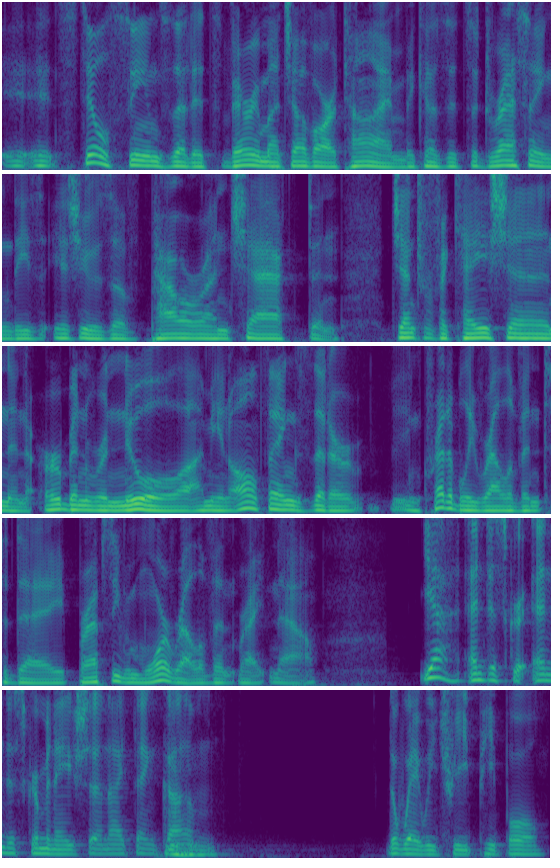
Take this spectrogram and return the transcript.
it, still seems that it's very much of our time because it's addressing these issues of power unchecked and gentrification and urban renewal. I mean, all things that are incredibly relevant today, perhaps even more relevant right now. Yeah, and discri- and discrimination. I think um, the way we treat people,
